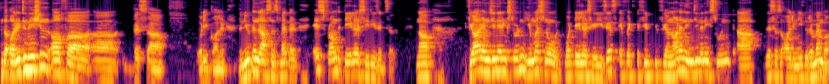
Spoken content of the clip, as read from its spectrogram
the origination of uh, uh, this uh, what do you call it? The newton raphson's method is from the taylor series itself. Now if you are an engineering student you must know what taylor series is. If it if you if you're not an engineering student uh, this is all you need to remember.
